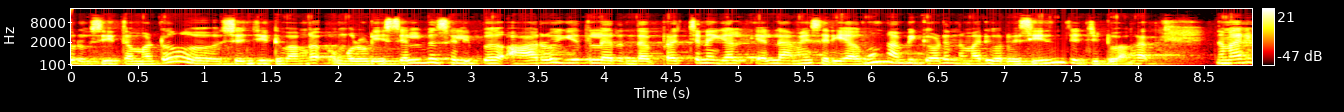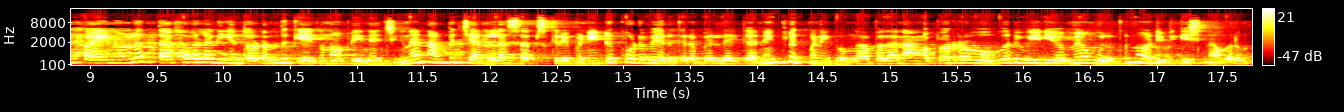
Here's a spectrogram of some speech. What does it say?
ஒரு விஷயத்தை மட்டும் செஞ்சுட்டு வாங்க உங்களுடைய செல்வ செழிப்பு ஆரோக்கியத்தில் இருந்த பிரச்சனைகள் எல்லாமே சரியாகும். நம்பிக்கையோடு இந்த மாதிரி ஒரு விஷயம் செஞ்சுட்டு வாங்க இந்த மாதிரி பயனுள்ள தகவலை நீங்கள் தொடர்ந்து கேட்கணும் அப்படின்னு வச்சிங்கன்னா நம்ம சேனலை சப்ஸ்கிரைப் பண்ணிவிட்டு கூடவே இருக்கிற பெல் ஐக்கானையும் கிளிக் பண்ணிக்கோங்க. அப்போ தான் நாங்கள் போடுற ஒவ்வொரு வீடியோவுமே உங்களுக்கு நோட்டிஃபிகேஷனாக வரும்.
